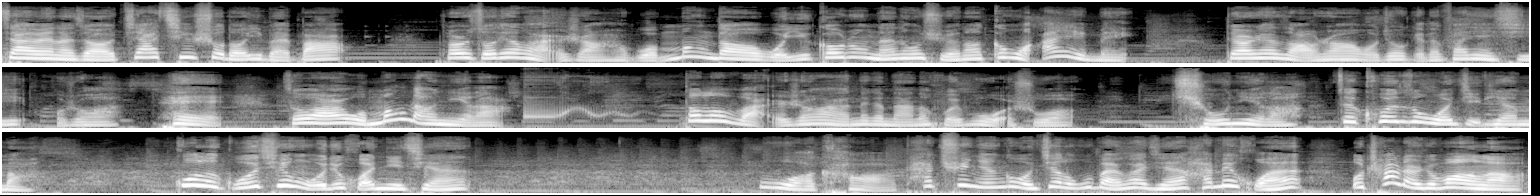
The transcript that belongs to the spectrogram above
下面呢叫佳期瘦到一百八。他说昨天晚上啊，我梦到我一高中男同学呢跟我暧昧。第二天早上我就给他发信息，我说：“嘿，昨晚我梦到你了。”到了晚上啊，那个男的回复我说：“求你了，再宽松我几天吧，过了国庆我就还你钱。”我靠，他去年跟我借了五百块钱还没还，我差点就忘了。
